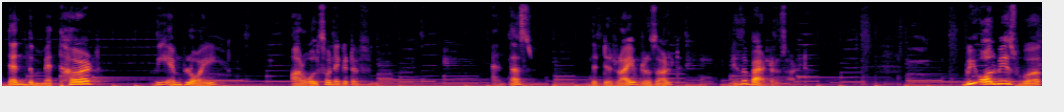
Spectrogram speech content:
then the method we employ are also and Thus, the derived result is a bad result. We always work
